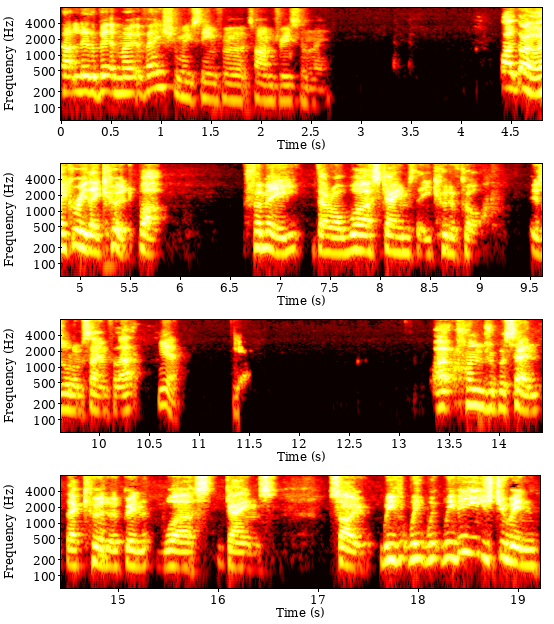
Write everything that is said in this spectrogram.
that little bit of motivation we've seen from him at times recently. I, I agree they could, but for me, there are worse games that he could have got. Is all I'm saying for that. Yeah, yeah. hundred percent, there could have been worse games. So we've we, have we have eased you in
